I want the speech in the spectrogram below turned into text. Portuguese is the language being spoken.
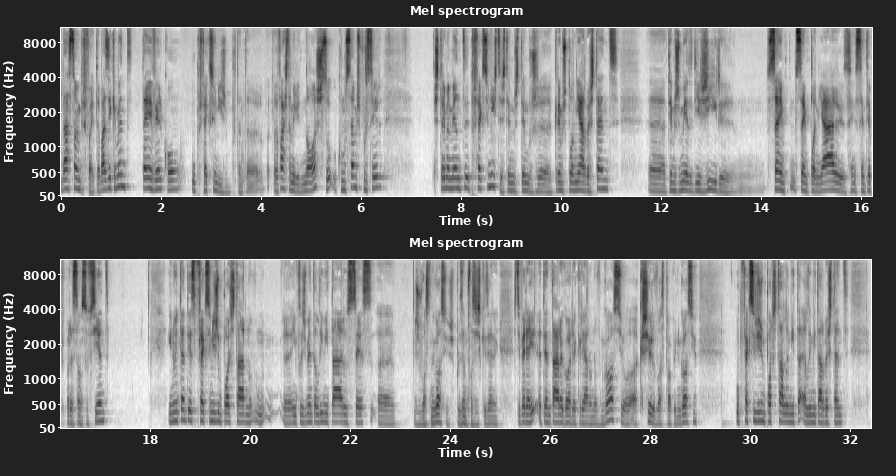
Da ação imperfeita. Basicamente tem a ver com o perfeccionismo. Portanto, a, vasta maioria de nós começamos por ser extremamente perfeccionistas. Temos, temos, uh, queremos planear bastante, uh, temos medo de agir eh, sem, sem planear, sem, sem ter preparação suficiente. E, no entanto, esse perfeccionismo pode estar, no, no, uh, infelizmente, a limitar o sucesso dos vossos negócios. Por exemplo, se vocês quiserem, estiverem a tentar agora criar um novo negócio ou a crescer o vosso próprio negócio, o perfeccionismo pode estar a limitar, a limitar bastante,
